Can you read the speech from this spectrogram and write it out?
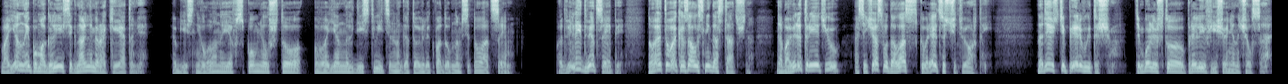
военные помогли сигнальными ракетами объяснил он, и я вспомнил, что военных действительно готовили к подобным ситуациям. Подвели две цепи, но этого оказалось недостаточно. Добавили третью, а сейчас водолаз ковыряется с четвертой. Надеюсь, теперь вытащим. Тем более, что прилив еще не начался.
